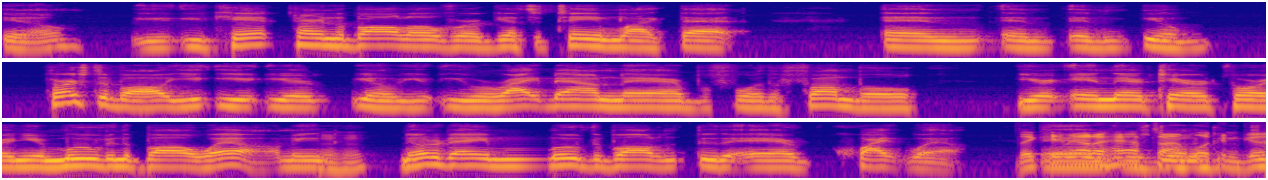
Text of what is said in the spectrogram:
You know, you, you can't turn the ball over against a team like that. And and and you know, first of all, you, you you're you know you you were right down there before the fumble. You're in their territory and you're moving the ball well. I mean, mm-hmm. Notre Dame moved the ball through the air quite well. They came out of halftime looking good.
